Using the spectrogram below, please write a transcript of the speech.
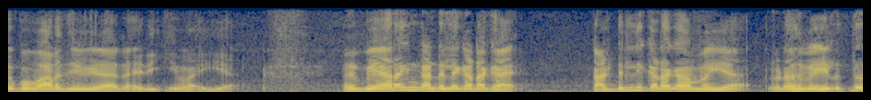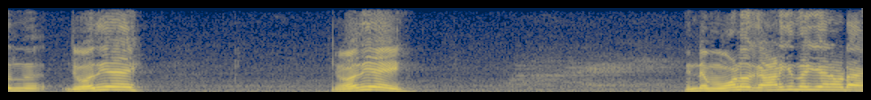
ഇപ്പോൾ പറഞ്ഞു വീടാൻ എനിക്ക് വയ്യ. വേറെ കണ്ടില്ലേ കിടക്കാൻ? കട്ടിലിൽ കിടക്കാൻ വയ്യ. ഇവിടെ വെയിലത്തുനിന്ന് ജ്യോതിയായി. ജ്യോതിയായി. നിന്റെ മോൾ കാണിക്കുന്നൊക്കെയാണ് ഇവിടെ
